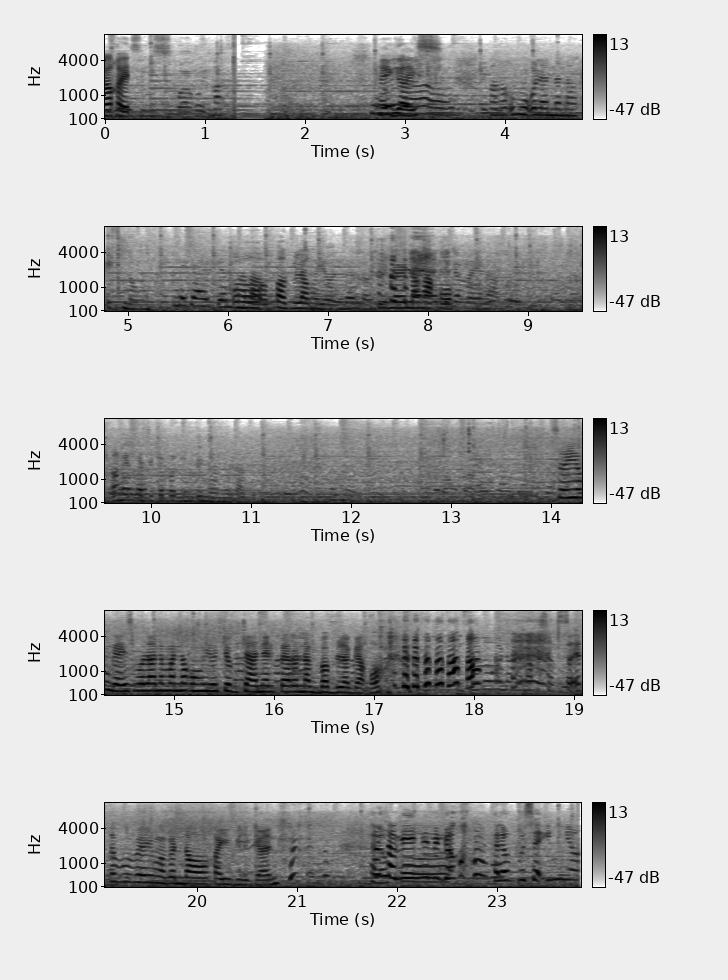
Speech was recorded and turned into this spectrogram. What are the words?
Bakit? Hey guys. Parang umuulan na ng snow. Oo, pag lang yun. Healer lang ako. Pangit kasi kapag hindi mo mula. So yung guys, wala naman akong YouTube channel pero nagbablog ako. so ito po ba yung maganda ko kaibigan? Hello Nanginginig ako. Hello po sa inyo.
